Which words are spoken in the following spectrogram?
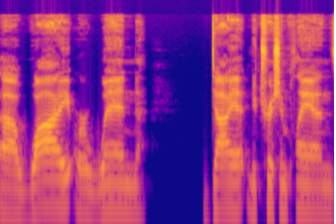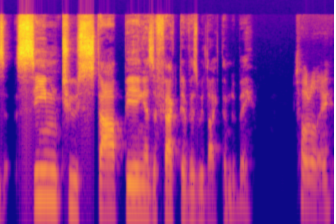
uh, why or when? Diet, nutrition plans seem to stop being as effective as we'd like them to be. Totally.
